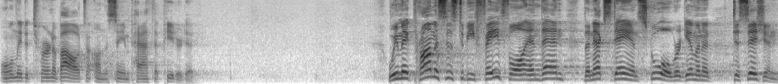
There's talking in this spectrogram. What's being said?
only to turn about on the same path that Peter did. We make promises to be faithful, and then the next day in school, we're given a decision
